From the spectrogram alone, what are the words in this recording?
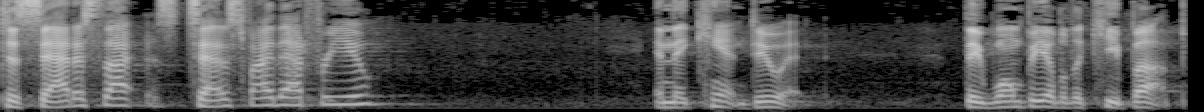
to satisfy, satisfy that for you? And they can't do it. They won't be able to keep up.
